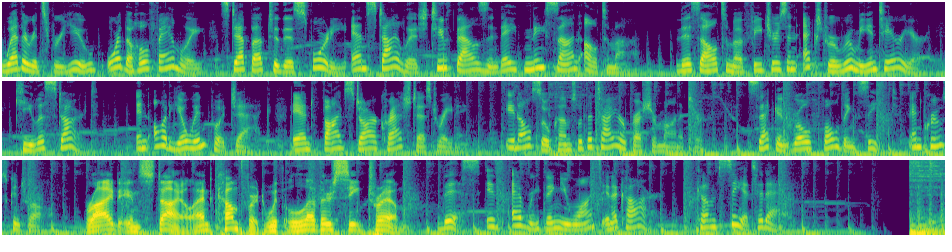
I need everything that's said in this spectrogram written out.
Whether it's for you or the whole family, step up to this sporty and stylish 2008 Nissan Altima. This Altima features an extra roomy interior, keyless start, an audio input jack, and 5-star crash test rating. It also comes with a tire pressure monitor, second row folding seat, and cruise control. Ride in style and comfort with leather seat trim. This is everything you want in a car. Come see it today.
